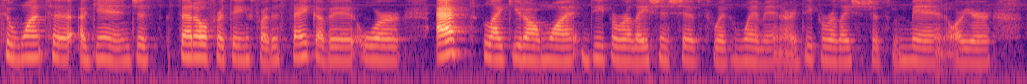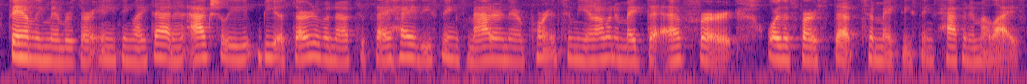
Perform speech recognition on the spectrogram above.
to want to, again, just settle for things for the sake of it or act like you don't want deeper relationships with women or deeper relationships with men or your family members or anything like that and actually be assertive enough to say hey these things matter and they're important to me and i'm going to make the effort or the first step to make these things happen in my life.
